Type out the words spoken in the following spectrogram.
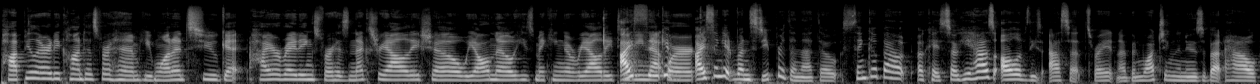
popularity contest for him he wanted to get higher ratings for his next reality show we all know he's making a reality tv I think network It, I think it runs deeper than that, though. Think about okay, so he has all of these assets, right? And I've been watching the news about how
